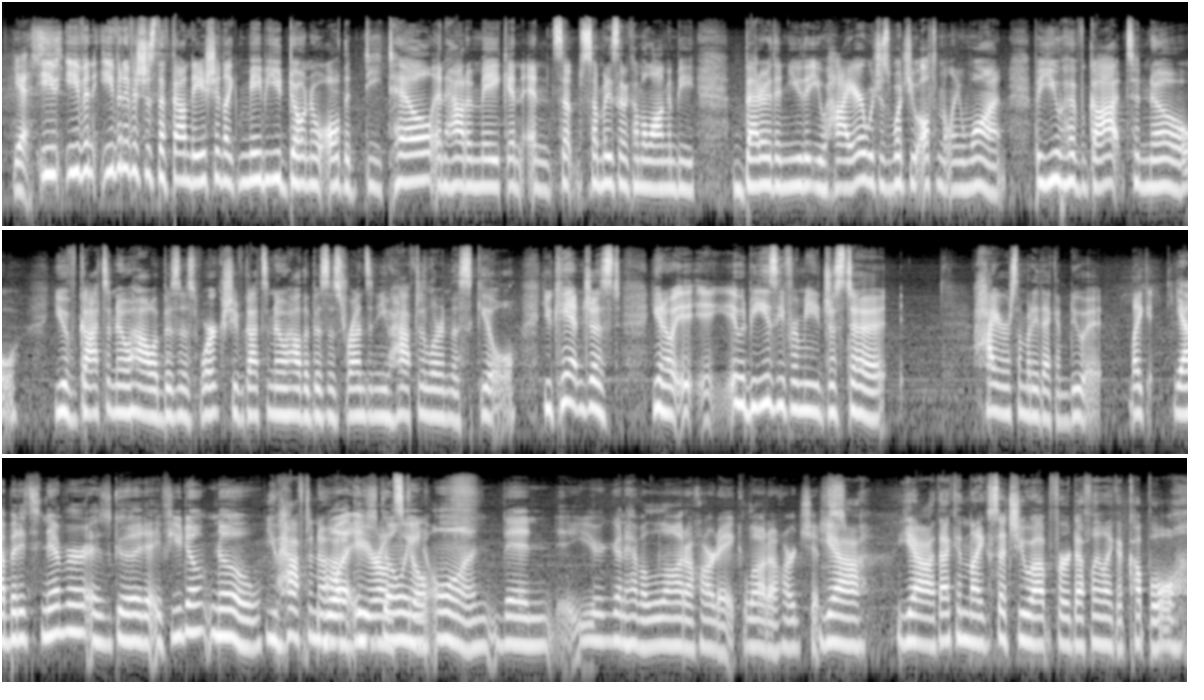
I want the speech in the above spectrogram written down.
yes, E- even even if it's just the foundation like maybe you don't know all the detail and how to make and and some, somebody's going to come along and be better than you that you hire which is what you ultimately want. But you have got to know you've got to know how a business works you've got to know how the business runs and you have to learn the skill. You can't just you know it, it, it would be easy for me just to hire somebody that can do it like yeah, but it's never as good if you don't know you have to know how what is going skill on, then you're going to have a lot of heartache, a lot of hardships. yeah yeah that can like set you up for definitely like a couple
